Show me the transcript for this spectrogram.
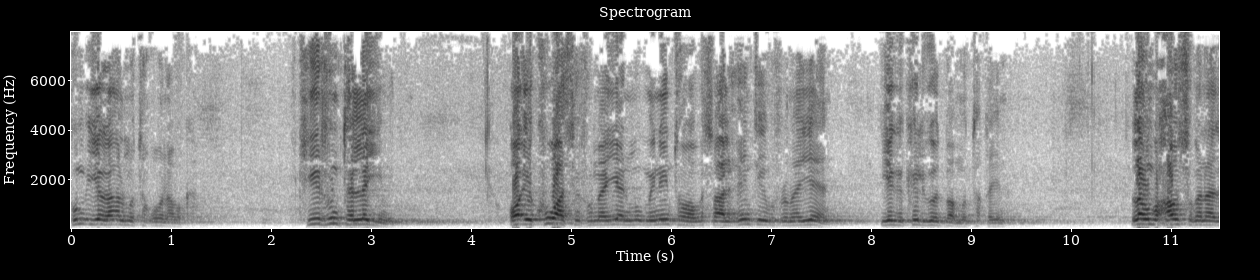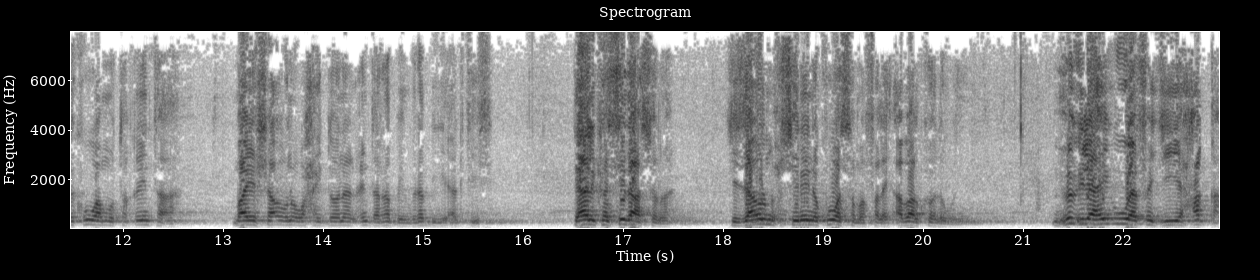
hum iyaga almutaquuna waka kii runta la yimid oo ay kuwaasi rumeeyeen mu'miniinta oo saalixiintii rumeeyeen iyaga keligood baa mutaqiin lahum waxaa u sugnaaday kuwa mutaqiinta ah maa yashaa'uuna waxay doonaan cinda rabbihim rabbigii agtiisa daalika sidaasuna jazaau lmuxsiniina kuwa samafalay abaalkooda wey muxuu ilaahay u waafajiyey xaqa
